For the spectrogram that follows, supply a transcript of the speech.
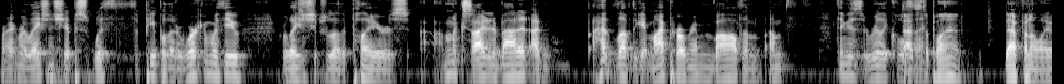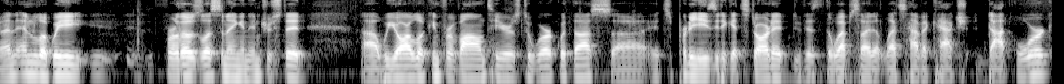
right? Relationships with the people that are working with you, relationships with other players. I'm excited about it. I'm, I'd love to get my program involved. I'm, I'm I think this is a really cool thing. That's thing. the plan, definitely. And, and look, we, for those listening and interested, uh, we are looking for volunteers to work with us. Uh, it's pretty easy to get started. Visit the website at letshaveacatch.org.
